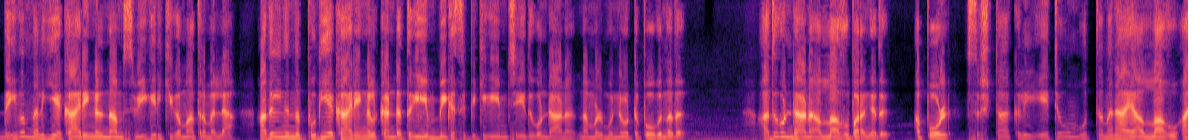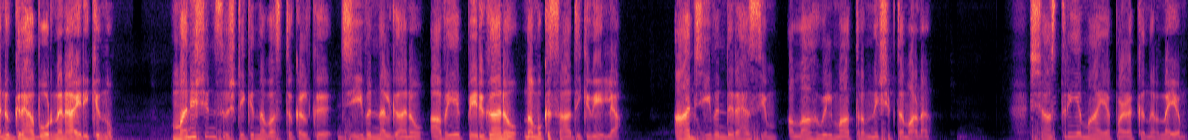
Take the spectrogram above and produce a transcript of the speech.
ദൈവം നൽകിയ കാര്യങ്ങൾ നാം സ്വീകരിക്കുക മാത്രമല്ല അതിൽ നിന്ന് പുതിയ കാര്യങ്ങൾ കണ്ടെത്തുകയും വികസിപ്പിക്കുകയും ചെയ്തുകൊണ്ടാണ് നമ്മൾ മുന്നോട്ടു പോകുന്നത്. അതുകൊണ്ടാണ് അള്ളാഹു പറഞ്ഞത് അപ്പോൾ സൃഷ്ടാക്കളിൽ ഏറ്റവും ഉത്തമനായ അള്ളാഹു അനുഗ്രഹപൂർണനായിരിക്കുന്നു. മനുഷ്യൻ സൃഷ്ടിക്കുന്ന വസ്തുക്കൾക്ക് ജീവൻ നൽകാനോ അവയെ പെരുകാനോ നമുക്ക് സാധിക്കുകയില്ല. ആ ജീവന്റെ രഹസ്യം അള്ളാഹുവിൽ മാത്രം നിക്ഷിപ്തമാണ്. ശാസ്ത്രീയമായ പഴക്ക നിർണയം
